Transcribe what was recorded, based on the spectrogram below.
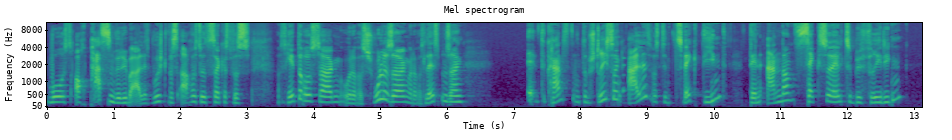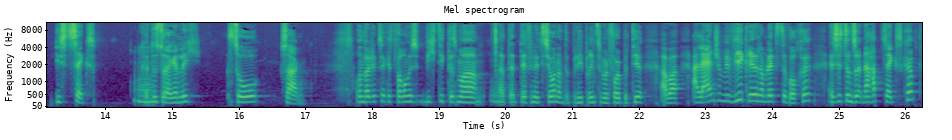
wo es auch passen würde über alles. Wurscht, was auch, was du jetzt sagst, was, was Heteros sagen oder was Schwule sagen oder was Lesben sagen. Äh, Du kannst unterm Strich sagen, alles, was dem Zweck dient, den anderen sexuell zu befriedigen, ist Sex. Könntest du eigentlich so sagen. Und weil du gesagt hast, warum ist wichtig, dass man äh, die Definition haben, da bin ich prinzipiell voll bei dir. Aber allein schon, wie wir geredet haben letzte Woche, es ist dann so, na, habt Sex gehabt?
